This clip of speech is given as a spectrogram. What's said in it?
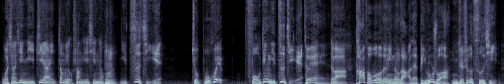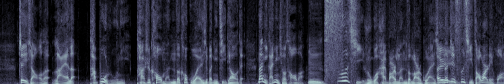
我相信你既然这么有上进心的话，嗯。你自己就不会否定你自己，对，对吧？他否不否定你能咋的？比如说啊，你这是个私企，这小子来了，他不如你，他是靠门子、靠关系把你挤掉的，那你赶紧跳槽吧。嗯，私企如果还玩门子、玩关系，哎那这私企早晚得黄，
